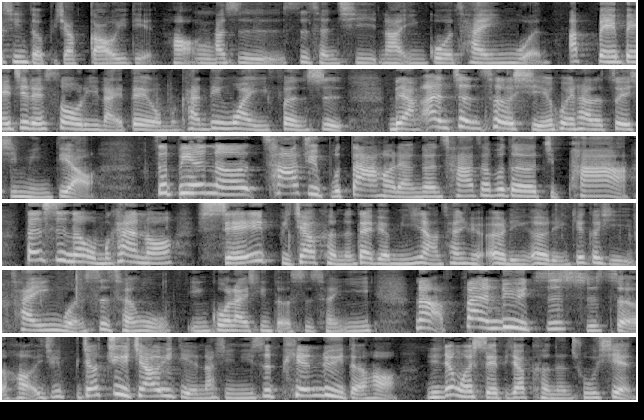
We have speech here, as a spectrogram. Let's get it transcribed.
清德比较高一点，哈，他是四成七，那赢过蔡英文啊。北北这类受理来对，我们看另外一份是两岸政策协会它的最新民调。这边呢差距不大哈，两个人差差不多几趴。但是呢，我们看哦，谁比较可能代表民进党参选二零二零？这个是蔡英文四成五，赢过赖清德四成一。那泛绿支持者哈，以及比较聚焦一点那些，你是偏绿的哈，你认为谁比较可能出现？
